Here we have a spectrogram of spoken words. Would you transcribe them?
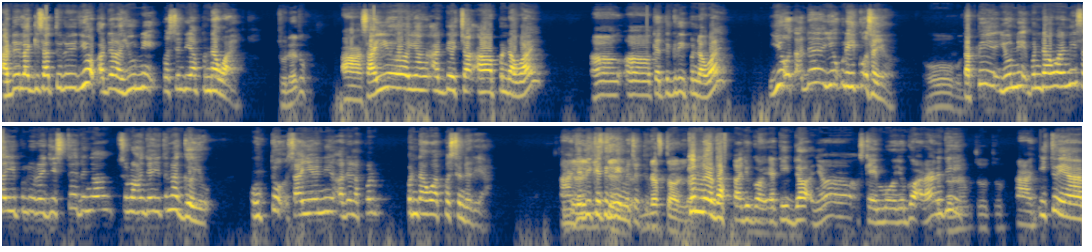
Ada lagi satu lagi yuk adalah unit persediaan pendawai. Sudah tu. Ah saya yang ada ca- uh, pendawai uh, uh, kategori pendawai yuk tak ada yuk boleh ikut saya. Oh, Tapi unit pendawai ni saya perlu register dengan Suruhanjaya Tenaga yuk. Untuk saya ni adalah pen- pendawai persendirian. Ah, Kena jadi kategori macam tu. Daftar juga. Kena daftar juga. Ya tidaknya scammer juga lah nanti. Betul, lah, betul, betul. Ah, itu yang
